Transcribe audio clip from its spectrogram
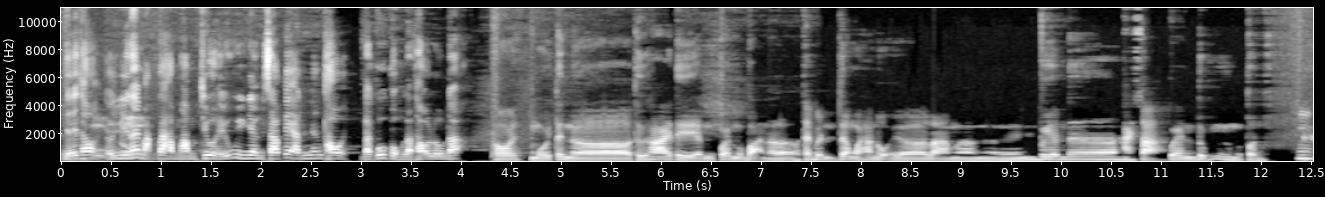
Vậy thôi tự nhiên thấy mặt ta hầm hầm chưa hiểu nguyên nhân sao cái anh nhắn thôi là cuối cùng là thôi luôn đó thôi mối tình ờ, thứ hai thì em quen một bạn ở Thái Bình ra ngoài Hà Nội ờ, làm ờ, nhân viên ờ, hải sản quen đúng một tuần. Ừ.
